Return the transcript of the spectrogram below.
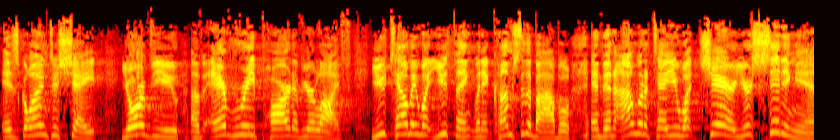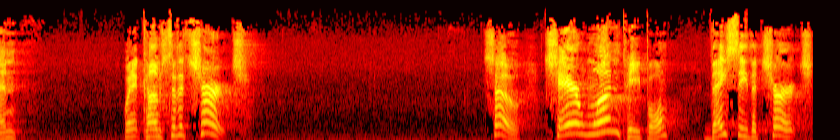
is going to shape your view of every part of your life. You tell me what you think when it comes to the Bible, and then I'm going to tell you what chair you're sitting in when it comes to the church. So, chair one people, they see the church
